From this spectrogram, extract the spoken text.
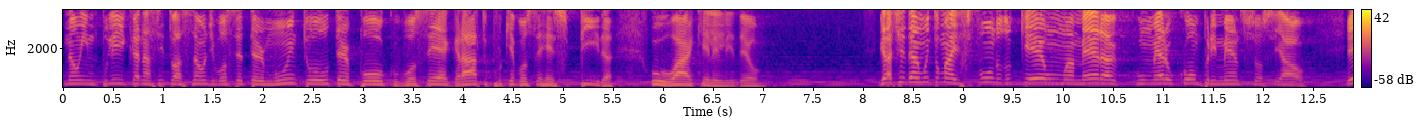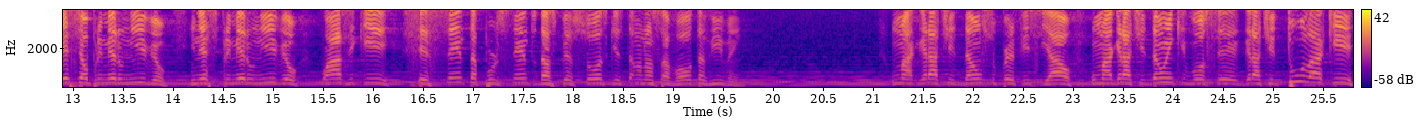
não implica na situação de você ter muito ou ter pouco. Você é grato porque você respira o ar que Ele lhe deu. Gratidão é muito mais fundo do que uma mera, um mero cumprimento social. Esse é o primeiro nível, e nesse primeiro nível, quase que 60% das pessoas que estão à nossa volta vivem. Uma gratidão superficial, uma gratidão em que você gratitula aqui,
